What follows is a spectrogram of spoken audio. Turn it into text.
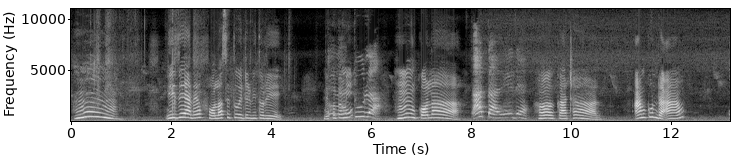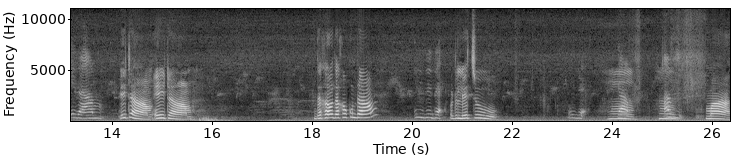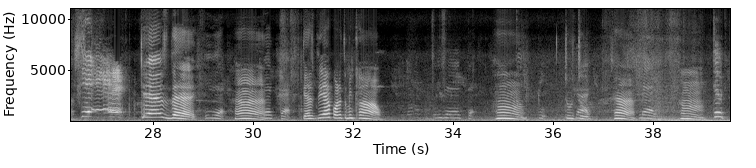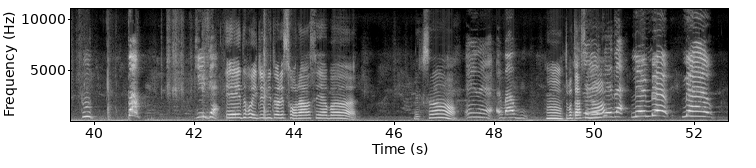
হুম। এই যে আরে ফল আছে তো এটার ভিতরে। দেখো তুমি? হুম কলা। হ কাঁঠাল। আম কোনটা আম? এইটা আম এইটা আম। দেখাও দেখাও কোনটা আম? ওটা লেচু। হুম হুম মাছ। দেয় হ্যাঁ। কেস দিয়ে পরে তুমি খাও। হুম। টুটু। হ্যাঁ। হুম। এই দেখো, এটার ভিতরে সরা আছে আবার। দেখছ? হুম, তোমার কাছে না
